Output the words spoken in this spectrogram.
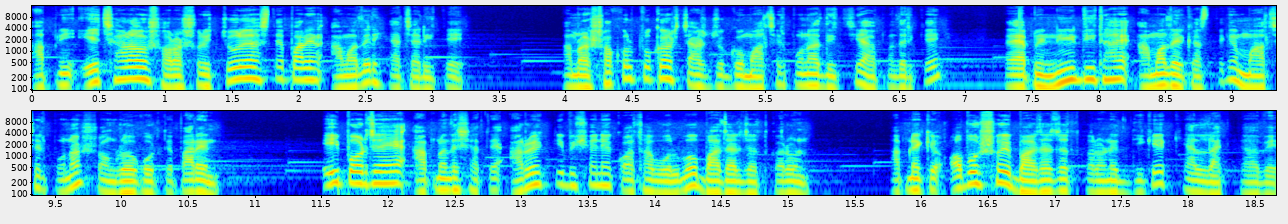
আপনি এছাড়াও সরাসরি চলে আসতে পারেন আমাদের হ্যাচারিতে। আমরা সকল প্রকার চাষযোগ্য মাছের পোনা দিচ্ছি আপনাদেরকে, তাই আপনি নির্দ্বিধায় আমাদের কাছ থেকে মাছের পোনা সংগ্রহ করতে পারেন। এই পর্যায়ে আপনাদের সাথে আরও একটি বিষয় নিয়ে কথা বলব, বাজারজাতকরণ। আপনাকে অবশ্যই বাজারজাতকরণের দিকে খেয়াল রাখতে হবে।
